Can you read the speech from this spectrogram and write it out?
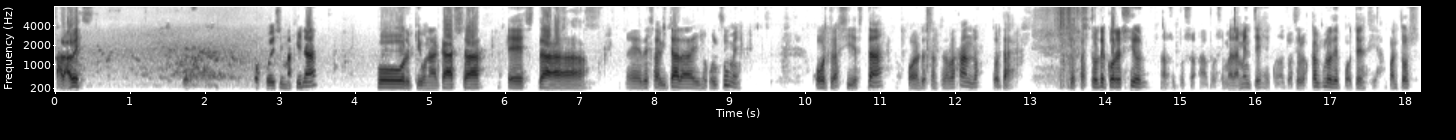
a la vez. Pues, os podéis imaginar, porque una casa está eh, deshabitada y no consume, otra sí está, otras están trabajando, total. El factor de corrección, pues, aproximadamente, cuando tú haces los cálculos de potencia, ¿cuántos,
